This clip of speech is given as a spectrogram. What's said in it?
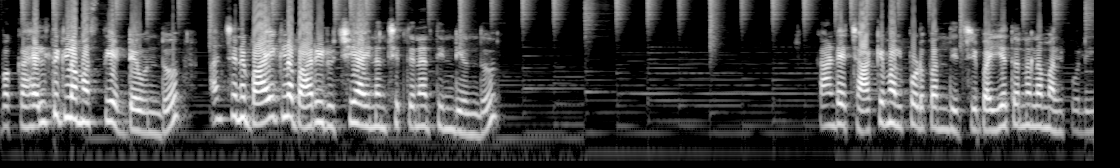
ಬೊಕ್ಕ ಹೆಲ್ತ್ಗ್ಲ ಮಸ್ತ್ ಎಡ್ಡೆ ಉಂದು ಅಂಚನೆ ಬಾಯಿಗ್ಲ ಬಾರಿ ರುಚಿ ಆಯ್ನಂಚಿತ್ತಿನ ತಿಂಡಿ ಉಂದು ಕಾಂಡೆ ಚಾಕೆ ಮಲ್ಪೊಡು ಪಂದಿಚ್ಚಿ ಬಯ್ಯತನಲ ಮಲ್ಪೊಲಿ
